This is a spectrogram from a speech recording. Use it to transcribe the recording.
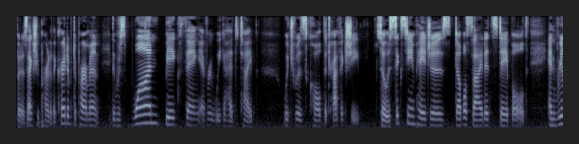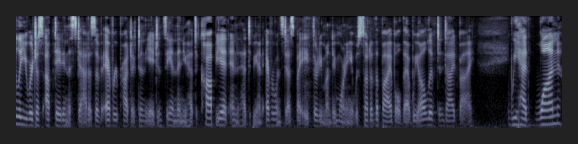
But it was actually part of the creative department. There was one big thing every week I had to type, which was called the traffic sheet. So it was 16 pages, double sided, stapled, and really you were just updating the status of every project in the agency and then you had to copy it and it had to be on everyone's desk by 8:30 Monday morning. It was sort of the bible that we all lived and died by. We had one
